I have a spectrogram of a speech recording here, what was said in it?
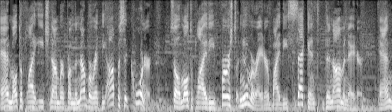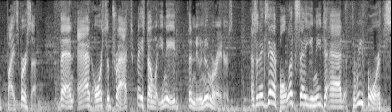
and multiply each number from the number at the opposite corner. So multiply the first numerator by the second denominator and vice versa. Then add or subtract, based on what you need, the new numerators. As an example, let's say you need to add 3 fourths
